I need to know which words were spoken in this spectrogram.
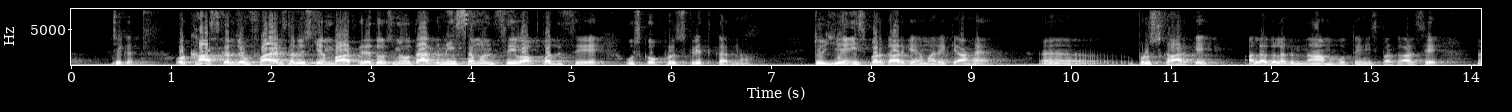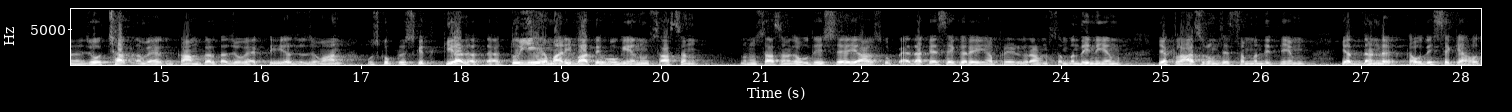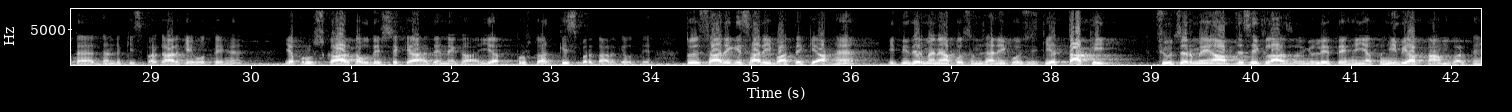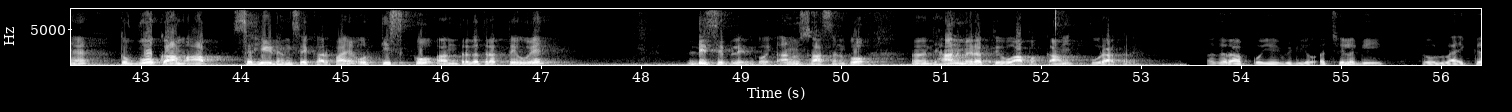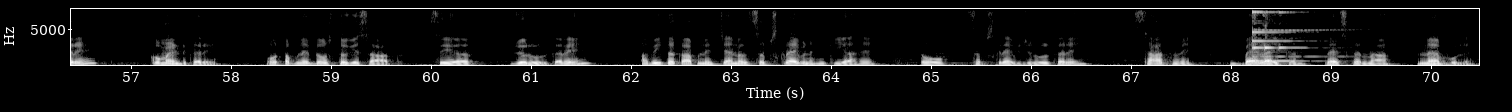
ठीक है? और खासकर जो फायर सर्विस की हम बात करें तो उसमें होता है अग्निशमन सेवा पद से उसको पुरस्कृत करना। तो ये इस प्रकार के हमारे क्या है पुरस्कार के अलग अलग नाम होते हैं, इस प्रकार से जो अच्छा काम करता जो व्यक्ति या जो जवान, उसको पुरस्कृत किया जाता है। तो ये हमारी बातें होगी, अनुशासन। अनुशासन का उद्देश्य या उसको पैदा कैसे करें, या परेड ग्राउंड संबंधी नियम, या क्लासरूम से संबंधित नियम, या दंड का उद्देश्य क्या होता है, दंड किस प्रकार के होते हैं, या पुरस्कार का उद्देश्य क्या है देने का, या पुरस्कार किस प्रकार के होते हैं। तो ये सारी की सारी बातें क्या हैं, इतनी देर मैंने आपको समझाने की कोशिश की है, ताकि फ्यूचर में आप जैसे क्लास लेते हैं, या कहीं भी आप काम करते हैं तो वो काम आप सही ढंग से कर पाए और किसको अंतर्गत रखते हुए? डिसिप्लिन को, अनुशासन को ध्यान में रखते हुए आप काम पूरा करें। अगर आपको ये वीडियो अच्छी लगी तो लाइक करें, कमेंट करें और अपने दोस्तों के साथ शेयर ज़रूर करें। अभी तक आपने चैनल सब्सक्राइब नहीं किया है तो सब्सक्राइब ज़रूर करें। साथ में बेल आइकन प्रेस करना न भूलें।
